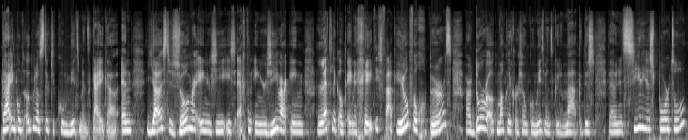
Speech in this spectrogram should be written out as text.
daarin komt ook weer dat stukje commitment kijken. En juist de zomerenergie is echt een energie waarin letterlijk ook energetisch vaak heel veel gebeurt. Waardoor we ook makkelijker zo'n commitment kunnen maken. Dus we hebben het Sirius Portal.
